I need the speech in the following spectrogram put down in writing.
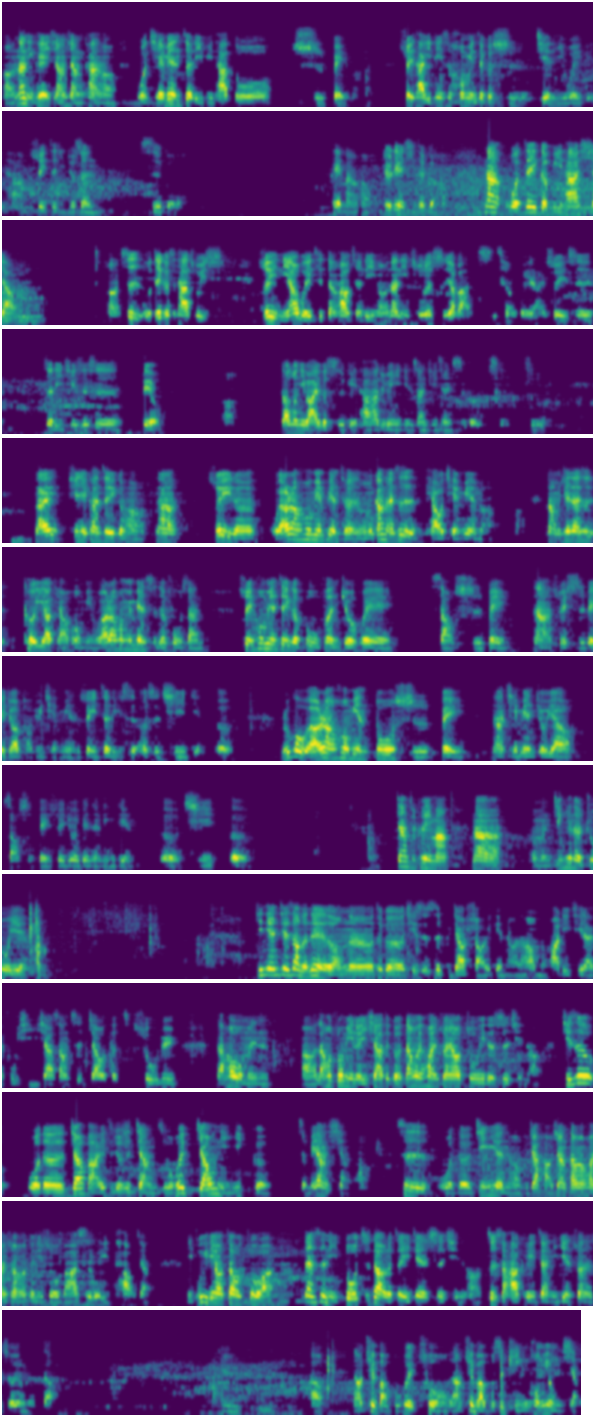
啊，那你可以想想看哈，我前面这里比它多。十倍嘛，所以它一定是后面这个十借了一位给他，所以自己就剩四个了，可以吗？哈，就练习这个哈。那我这个比它小啊，是我这个是它除以十，所以你要维持等号成立哈，那你除了十要把十乘回来，所以是这里其实是六啊，到时候你把一个十给他，它就变一点三七乘十的五次，是不是？来写写看这一个哈，那所以呢，我要让后面变成我们刚才是调前面嘛，那我们现在是刻意要调后面，我要让后面变十的负三，所以后面这个部分就会少十倍，那所以十倍就要跑去前面，所以这里是二十七点二。如果我要让后面多十倍，那前面就要少十倍，所以就会变成零点二七二，这样子可以吗？那我们今天的作业，今天介绍的内容呢，这个其实是比较少一点哈。然后我们花力气来复习一下上次教的指数率，然后我们啊，然后说明了一下这个单位换算要注意的事情啊。其实我的教法一直就是这样子，我会教你一个怎么样想啊，是我的经验哈比较好，像单位换算，我会跟你说，把它视为一套这样。你不一定要照做啊，但是你多知道了这一件事情哈，至少它可以在你验算的时候用得到。嗯，好，然后确保不会错，然后确保不是凭空用想的。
